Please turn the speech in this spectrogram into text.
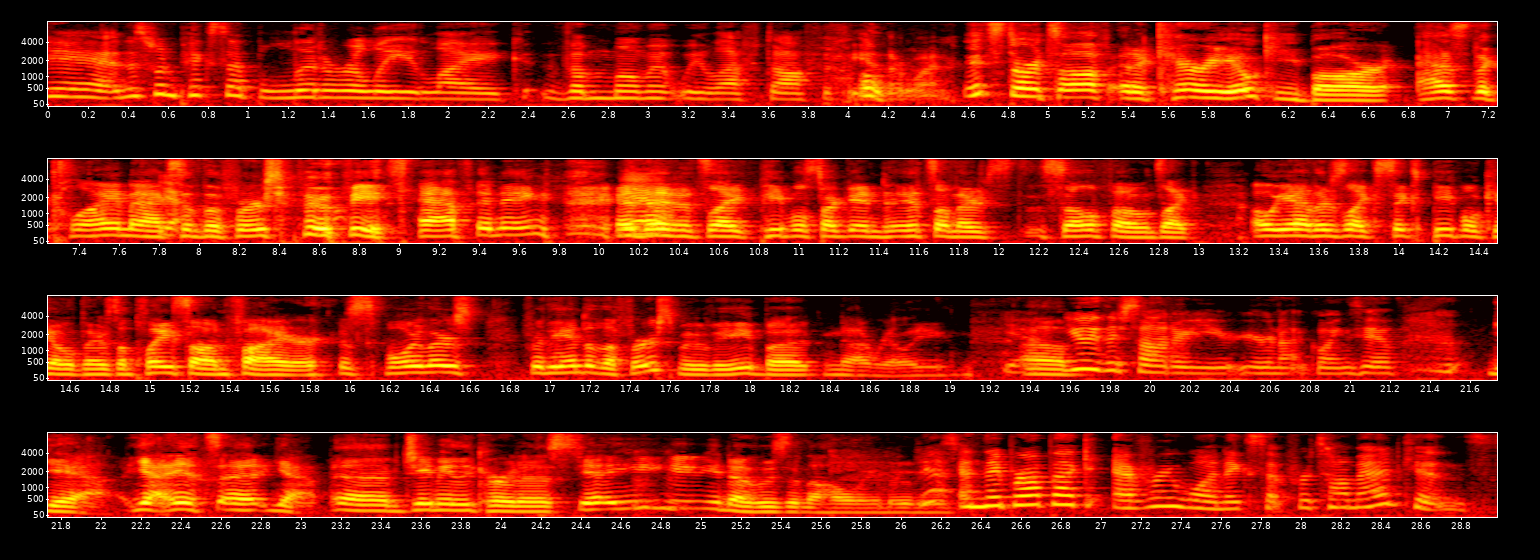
Yeah, and this one picks up literally like the moment we left off with the Oh, other one. It starts off at a karaoke bar as the climax Yeah. of the first movie is happening, and Yeah. then it's like people start getting hits on their cell phones, like, "Oh yeah, there's like six people killed. There's a place on fire." Spoilers for the end of the first movie, but not really. Yeah, Um, you either saw it or you, you're not going to. Yeah, yeah, it's uh, yeah, uh, Jamie Lee Curtis. Yeah, you, you- you know who's in the Halloween movies. Yeah, and they brought back everyone except for Tom Atkins,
